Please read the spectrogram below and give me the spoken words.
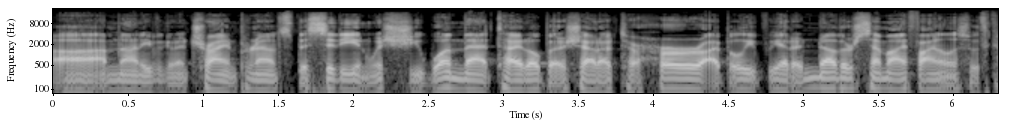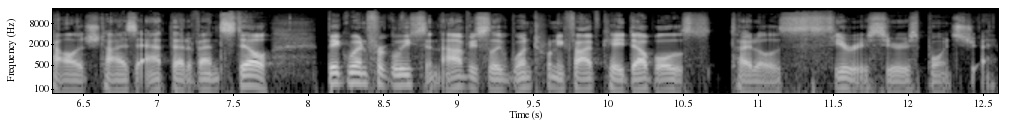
Uh, I'm not even going to try and pronounce the city in which she won that title, but a shout out to her. I believe we had another semifinalist with college ties at that event. Still, big win for Gleason. Obviously, 125K doubles title is serious, serious points, Jay.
